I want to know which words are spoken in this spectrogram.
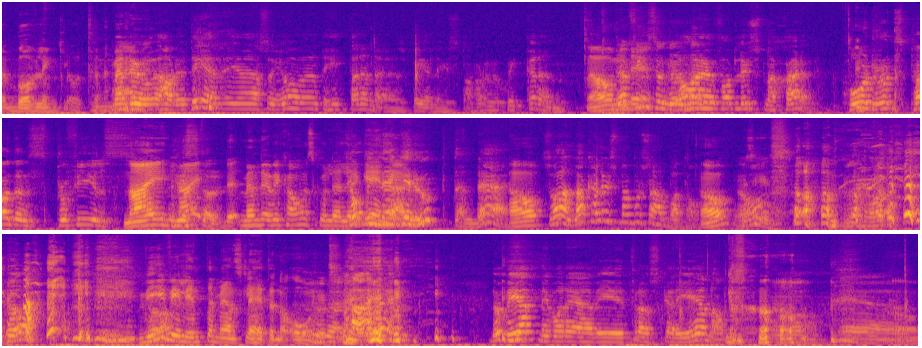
Bowlingklot. Men du, har du det? Alltså, jag har inte hittat den där spellistan. Har du skickat den? Ja, men Den det, finns under Jag har ju fått lyssna själv. Hårdrockspoddens profils... Nej, nej. Listor. Det, men det vi kanske skulle lägga Ja, vi in lägger där. upp den där. Ja. Så alla kan lyssna på Sabaton. Ja, precis. Ja. Vi vill inte mänskligheten ont. Nej. Då vet ni vad det är vi tröskar igenom. Ja, Eh, Ja.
